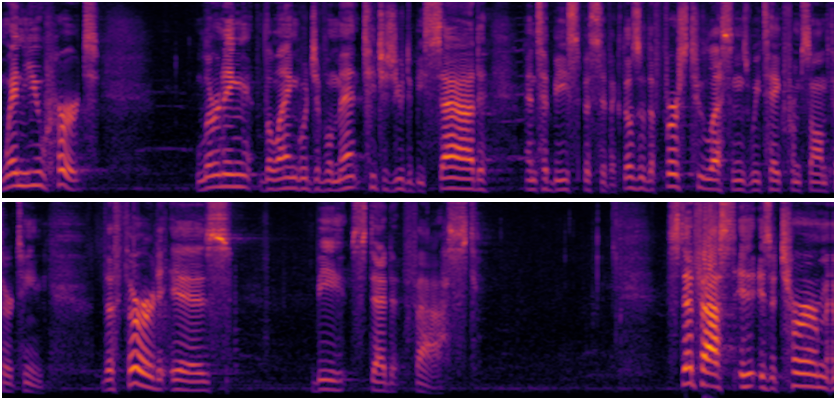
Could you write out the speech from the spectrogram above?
When you hurt, Learning the language of lament teaches you to be sad and to be specific. Those are the first two lessons we take from Psalm 13. The third is be steadfast. Steadfast is a term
